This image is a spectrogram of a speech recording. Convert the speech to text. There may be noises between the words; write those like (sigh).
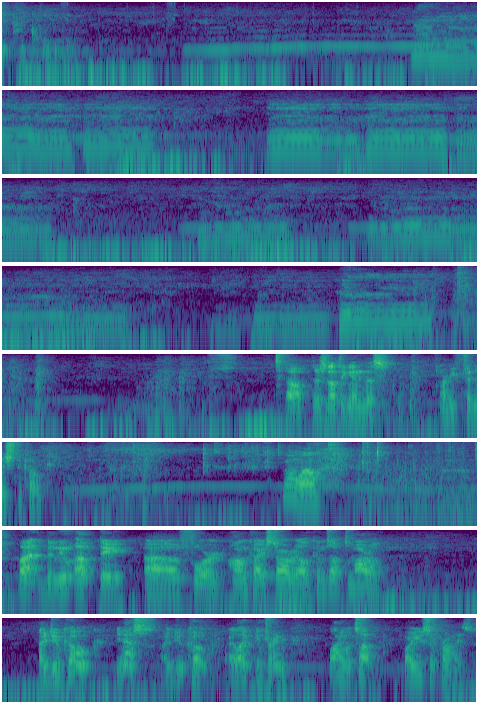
actually pretty cool. Oh, there's nothing in this. Already finished the Coke. Oh well. But the new update uh, for Honkai Star Rail comes out tomorrow. I do Coke. Yes, I do Coke. I like the drink. Why? What's up? Why are you surprised?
